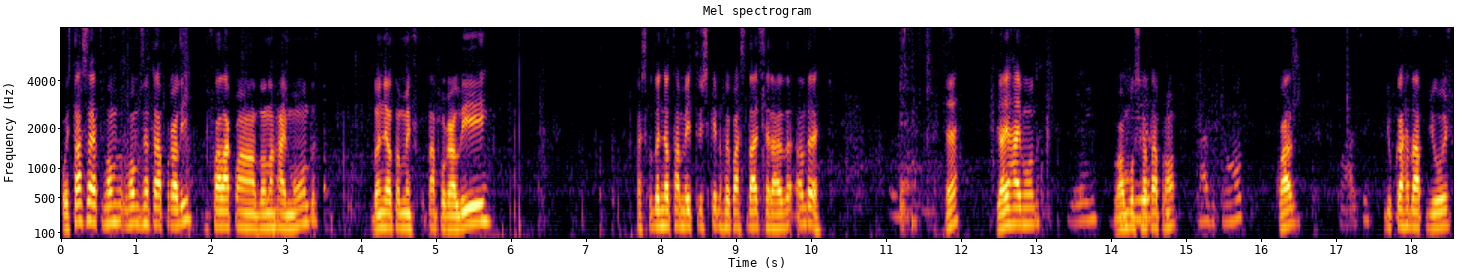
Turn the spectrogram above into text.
Pois tá certo, vamos, vamos entrar por ali. Falar com a dona Raimunda. Daniel também tá por ali. Acho que o Daniel tá meio triste que ele não foi pra cidade, será, André? É? E aí, Raimundo? E aí? O almoço já tá pronto? Quase pronto, Quase? quase. E o cardápio de hoje?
